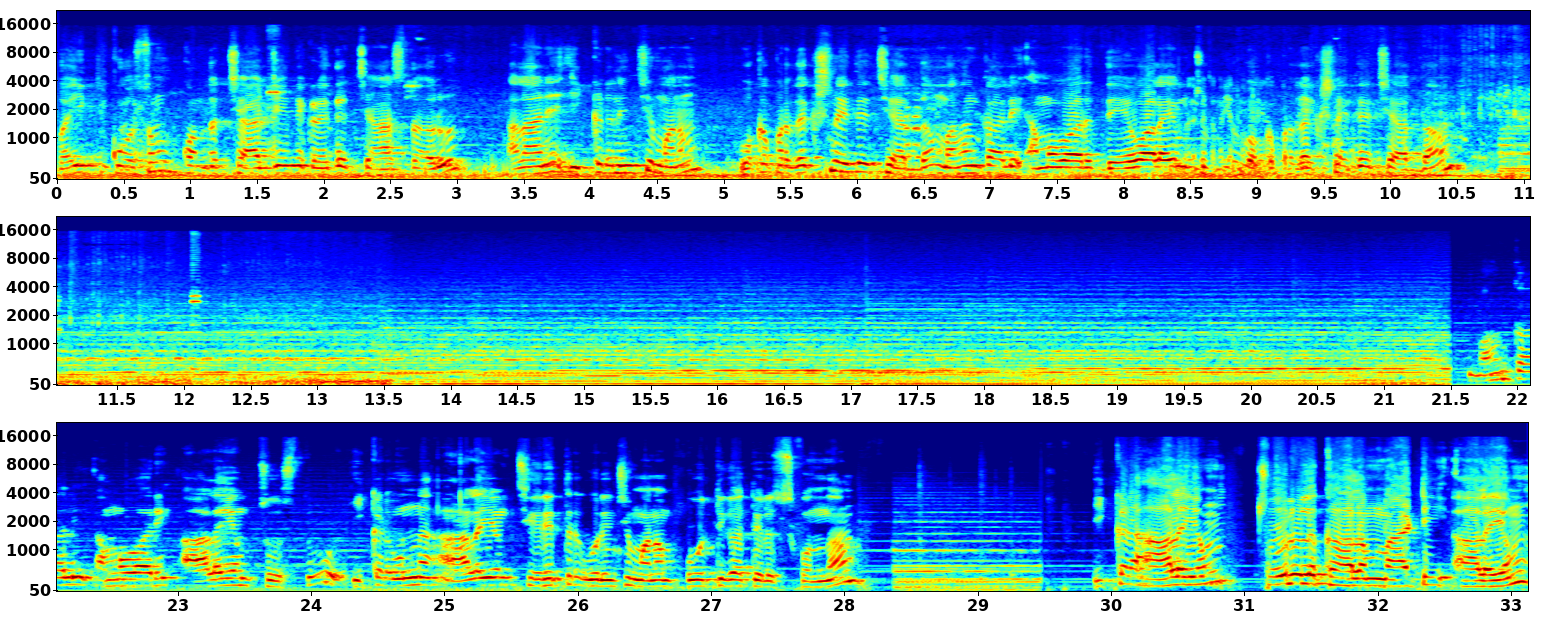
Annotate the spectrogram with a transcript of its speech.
బైక్ కోసం కొంత ఛార్జ్ అయితే ఇక్కడైతే చేస్తారు. అలానే ఇక్కడ నుంచి మనం ఒక ప్రదక్షిణ అయితే చేద్దాం. మహంకాళి అమ్మవారి దేవాలయం చుట్టూ ఒక ప్రదక్షిణ అయితే చేద్దాం. మహంకాళి అమ్మవారి ఆలయం చూస్తూ ఇక్కడ ఉన్న ఆలయం చరిత్ర గురించి మనం పూర్తిగా తెలుసుకుందాం. ఇక్కడ ఆలయం చోళుల కాలం నాటి ఆలయం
